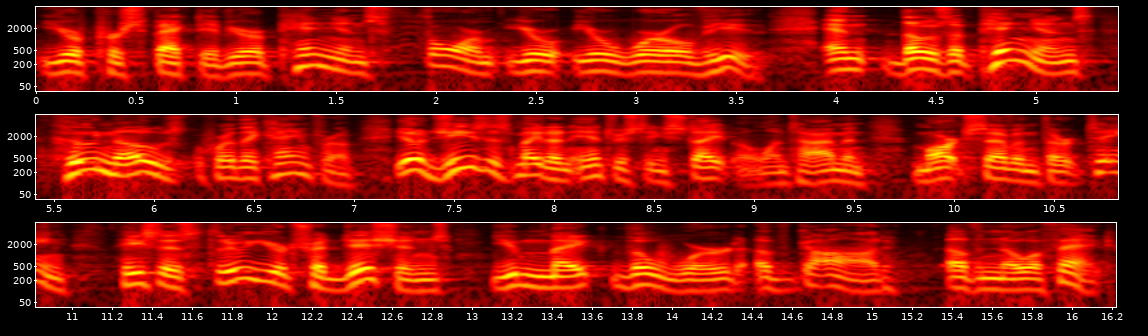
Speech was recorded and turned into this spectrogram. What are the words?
your perspective. Your opinions form your, your worldview. And those opinions, who knows where they came from? You know, Jesus made an interesting statement one time in Mark 7 13. He says, Through your traditions, you make the word of God of no effect.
